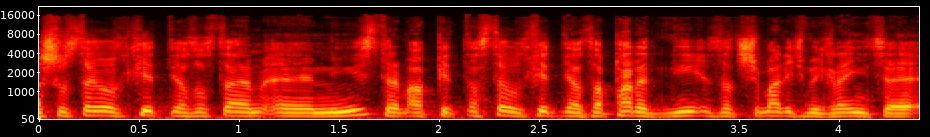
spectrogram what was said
6 kwietnia zostałem e, ministrem, a 15 kwietnia za parę dni zatrzymaliśmy granicę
